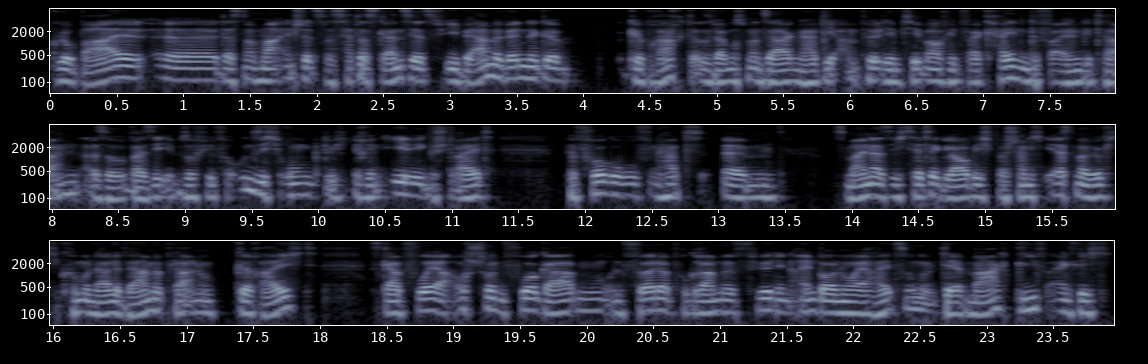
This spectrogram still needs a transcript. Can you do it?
global äh, das nochmal einschätzt, was hat das Ganze jetzt für die Wärmewende ge gebracht? Also da muss man sagen, da hat die Ampel dem Thema auf jeden Fall keinen Gefallen getan. Also weil sie eben so viel Verunsicherung durch ihren ewigen Streit hervorgerufen hat. Ähm, aus meiner Sicht hätte, glaube ich, wahrscheinlich erstmal wirklich die kommunale Wärmeplanung gereicht. Es gab vorher auch schon Vorgaben und Förderprogramme für den Einbau neuer Heizungen und der Markt lief eigentlich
